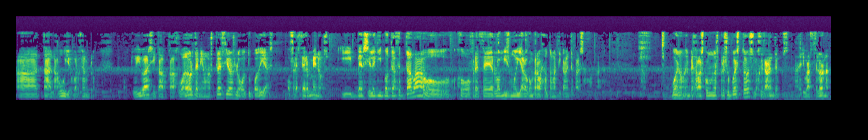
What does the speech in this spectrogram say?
a tal, a por ejemplo. Tú ibas y cada, jugador tenía unos precios, luego tú podías ofrecer menos y ver si el equipo te aceptaba o, o ofrecer lo mismo y ya lo comprabas automáticamente para esa jornada bueno, empezabas con unos presupuestos, lógicamente, pues Madrid y Barcelona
